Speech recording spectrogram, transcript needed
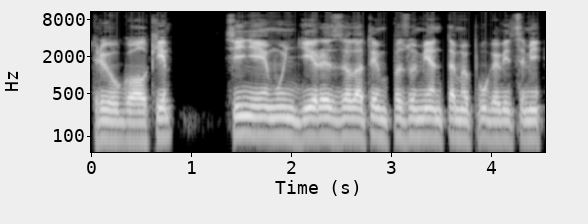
Треуголки, синие мундиры с золотым позументом и пуговицами,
